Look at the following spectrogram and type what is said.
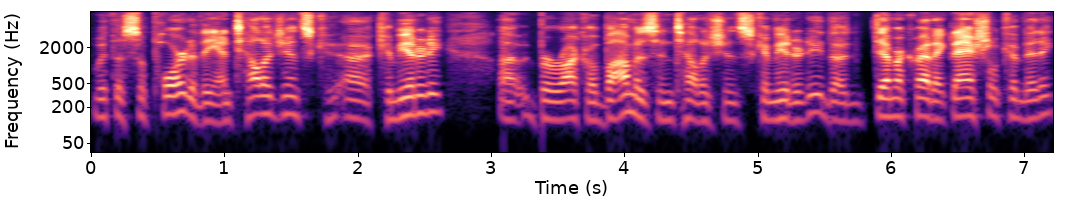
with the support of the intelligence uh, community, uh, Barack Obama's intelligence community, the Democratic National Committee,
